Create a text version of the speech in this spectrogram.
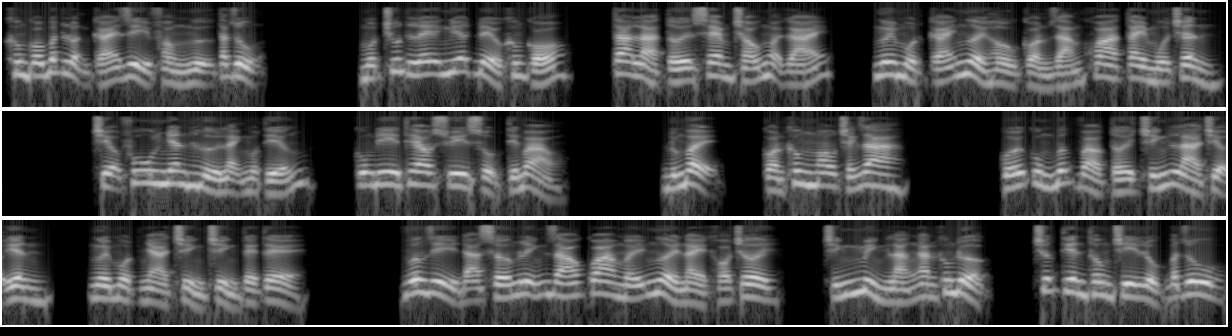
Không có bất luận cái gì phòng ngự tác dụng. Một chút lễ nghĩa đều không có, ta là tới xem cháu ngoại gái, ngươi một cái người hầu còn dám khoa tay múa chân. Triệu phu nhân hừ lạnh một tiếng, cũng đi theo suy sụp tiến bảo. Đúng vậy, còn không mau tránh ra. Cuối cùng bước vào tới chính là Triệu Yên, người một nhà chỉnh chỉnh tề tề. Vương dì đã sớm lĩnh giáo qua mấy người này khó chơi, chính mình là ngăn không được, trước tiên thông chi Lục Bất Du.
